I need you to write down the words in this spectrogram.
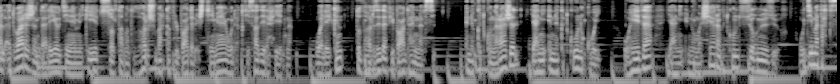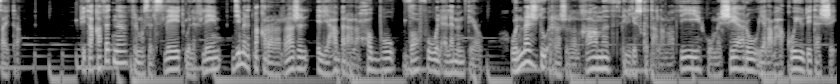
الأدوار الجندرية وديناميكية السلطة ما تظهرش بركة في البعد الاجتماعي والاقتصادي لحياتنا ولكن تظهر زيادة في بعدها النفسي إنك تكون راجل يعني إنك تكون قوي وهذا يعني إنه مشاعرك تكون سور ميزور وديما تحت السيطرة في ثقافتنا في المسلسلات والأفلام ديما نتمقر على الراجل اللي يعبر على حبه ضعفه والألم متاعه. ونمجدوا الرجل الغامض اللي يسكت على ماضيه ومشاعره ويلعبها قوي وديتاشي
